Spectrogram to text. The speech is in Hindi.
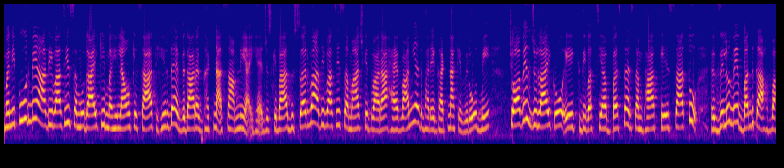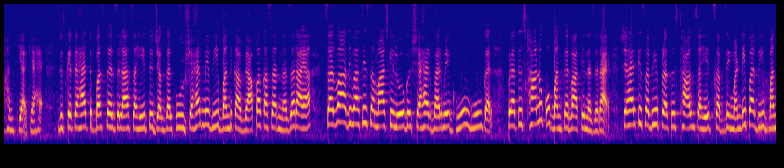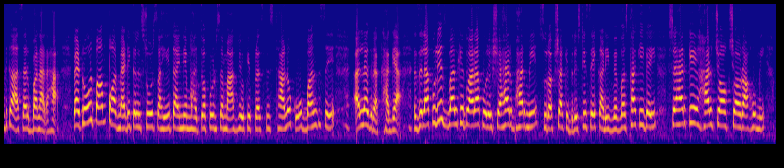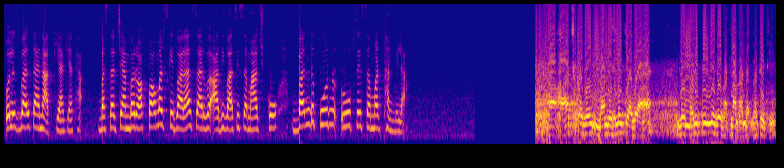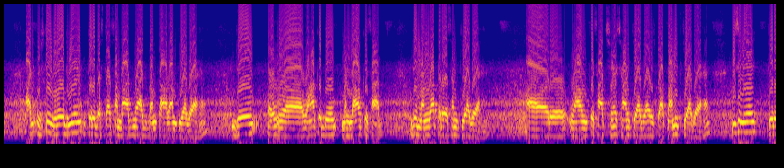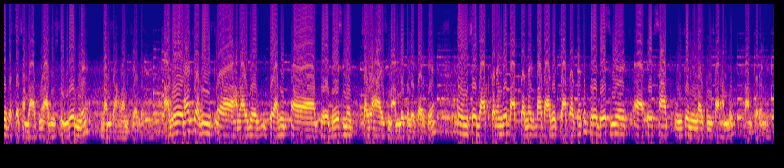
मणिपुर में आदिवासी समुदाय की महिलाओं के साथ हृदय विदारक घटना सामने आई है, जिसके बाद सर्व आदिवासी समाज के द्वारा हैवानियत भरे घटना के विरोध में 24 जुलाई को एक दिवसीय बस्तर संभाग के सातों जिलों में बंद का आह्वान किया गया है, जिसके तहत बस्तर जिला सहित जगदलपुर शहर में भी बंद का व्यापक असर नज़र आया। सर्व आदिवासी समाज के लोग शहर भर में घूम घूम कर प्रतिष्ठानों को बंद करवाते नज़र आए। शहर के सभी प्रतिष्ठान सहित सब्ज़ी मंडी पर भी बंद का असर बना रहा। पेट्रोल पंप और मेडिकल स्टोर सहित अन्य महत्वपूर्ण सामग्रियों के प्रतिष्ठानों को बंद से अलग रखा गया। जिला पुलिस बल के द्वारा पूरे शहर भर में सुरक्षा की दृष्टि से कड़ी व्यवस्था की गई। शहर के हर चौक चौराहों में पुलिस बल तैनात किया गया था। बस्तर चैम्बर ऑफ़ कॉमर्स के द्वारा सर्व आदिवासी समाज को बंद पूर्ण रूप से समर्थन मिला। आज का जो बंद इसलिए किया गया है, जो मणिपुर में जो घटना घटी थी, आज उसके विरोध में पूरे बस्तर संभाग में आज बंद का आह्वान किया गया है। जो वहाँ के जो महिलाओं के साथ जो नंगा प्रदर्शन किया गया है और वहाँ उनके साथ छेड़छाड़ किया गया है उसको अपमानित किया गया है। इसलिए पूरे बस्तर संभाग में आज उसके विरोध में बंद का आह्वान किया गया है। आगे है कि अभी हमारे जो अभी पूरे देश में चल रहा है इस मामले को लेकर के तो उनसे बात करेंगे। बात करने के बाद आगे क्या करते हैं तो पूरे देश में एक, एक साथ उनके निर्णय के अनुसार हम लोग काम करेंगे।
